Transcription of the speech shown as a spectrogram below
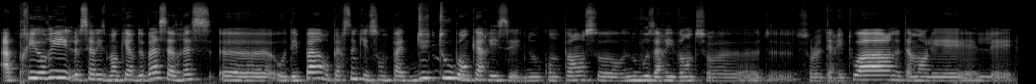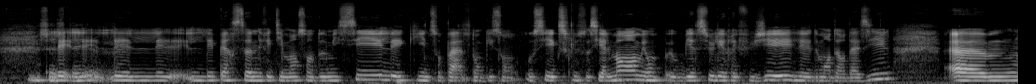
A priori, le service bancaire de base s'adresse euh, au départ aux personnes qui ne sont pas du tout bancarisées. Donc, on pense aux nouveaux arrivants sur, sur le territoire, notamment les, les, les, personnes effectivement sans domicile et qui ne sont pas, donc qui sont aussi exclus socialement, mais bien sûr les réfugiés, les demandeurs d'asile. Euh,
